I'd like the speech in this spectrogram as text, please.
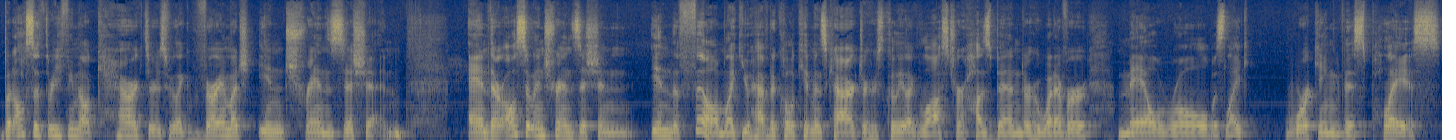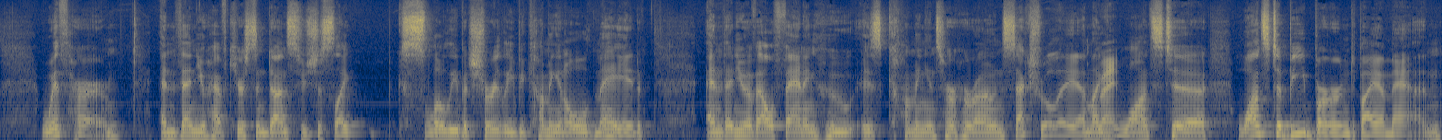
but also three female characters who are like very much in transition and they're also in transition in the film like you have nicole kidman's character who's clearly like lost her husband or whatever male role was like working this place with her and then you have kirsten dunst who's just like slowly but surely becoming an old maid and then you have Elle Fanning who is coming into her own sexually and like Right. wants to wants to be burned by a man.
